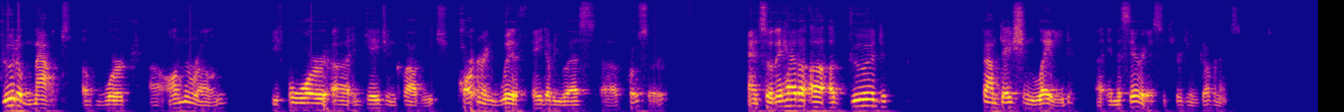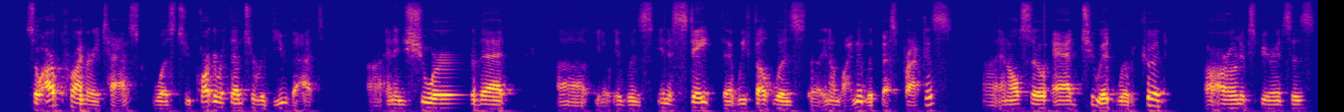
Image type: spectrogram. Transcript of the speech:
good amount of work uh, on their own before uh, engaging CloudReach, partnering with AWS uh, ProServe. And so they had a, a good foundation laid uh, in this area, security and governance. So our primary task was to partner with them to review that uh, and ensure that uh, you know, it was in a state that we felt was uh, in alignment with best practice and also add to it where we could our own experiences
